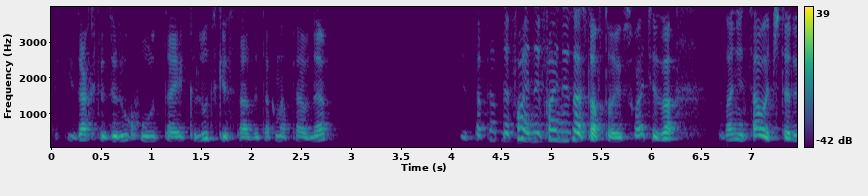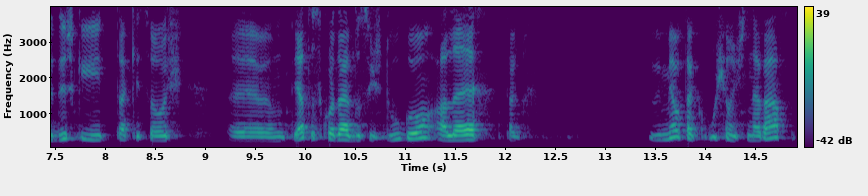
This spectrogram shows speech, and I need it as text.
taki zakres ruchu, tak jak ludzkie stawy tak naprawdę. Jest naprawdę fajny, fajny zestaw to jest. Słuchajcie, za, za niecałe cztery dyszki takie coś. Ja to składałem dosyć długo, ale tak gdybym miał tak usiąść na raz,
